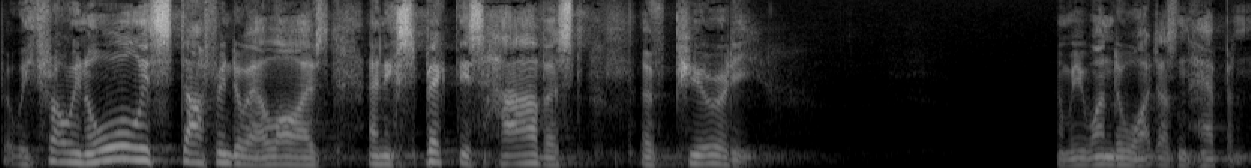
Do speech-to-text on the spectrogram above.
But we throw in all this stuff into our lives and expect this harvest of purity. And we wonder why it doesn't happen.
